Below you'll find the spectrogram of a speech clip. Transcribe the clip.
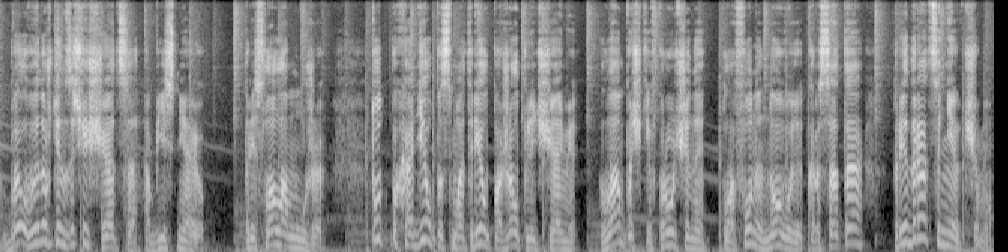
Был вынужден защищаться, объясняю. Прислала мужа. Тот походил, посмотрел, пожал плечами. Лампочки вкручены, плафоны новые, красота. Придраться не к чему.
